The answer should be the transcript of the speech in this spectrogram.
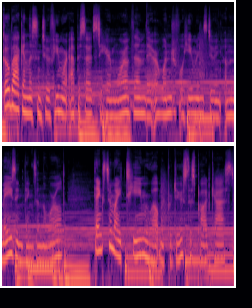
Go back and listen to a few more episodes to hear more of them. They are wonderful humans doing amazing things in the world. Thanks to my team who helped me produce this podcast,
